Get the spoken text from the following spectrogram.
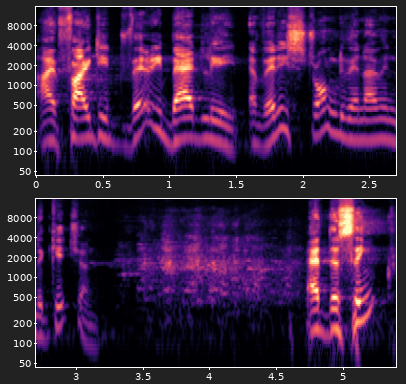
I fight it very badly, uh, very strongly when I'm in the kitchen. At the sink.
